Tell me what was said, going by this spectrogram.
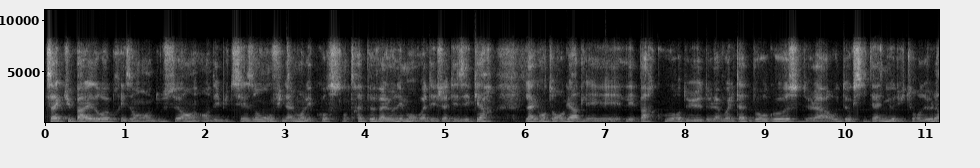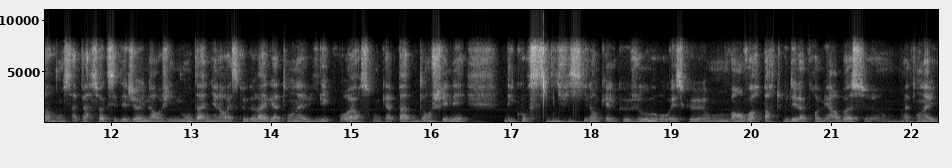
C'est vrai que tu parlais de reprise en, douceur en, début de saison où finalement les courses sont très peu vallonnées, mais on voit déjà des écarts. Là, quand on regarde les, parcours de la Vuelta de Burgos, de la route d'Occitanie ou du Tour de l'Ain, on s'aperçoit que c'est déjà une origine montagne. Alors, est-ce que Greg, à ton avis, les coureurs seront capables d'enchaîner des courses si difficiles en quelques jours ou est-ce qu'on va en voir partout dès la première bosse, euh, à ton avis?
